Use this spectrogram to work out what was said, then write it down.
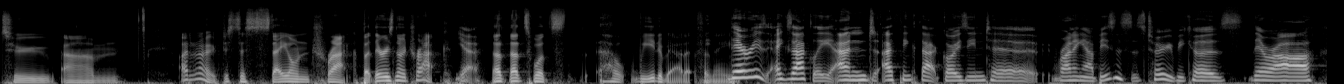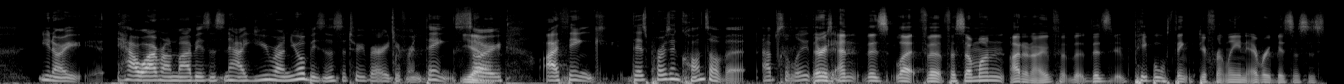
to um I don't know, just to stay on track. But there is no track. yeah. That that's what's weird about it for me. There is exactly, and I think that goes into running our businesses too, because there are, you know, how I run my business and how you run your business are two very different things. Yeah. So I think there's pros and cons of it. Absolutely, There is, and there's like for, for someone I don't know. For, there's people think differently, and every business is,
